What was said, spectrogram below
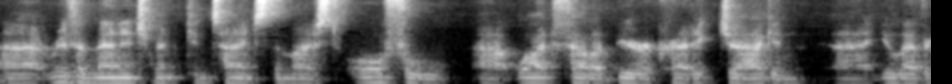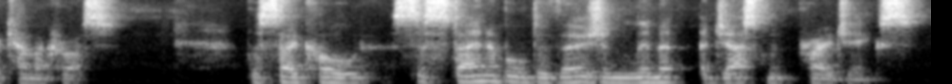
uh, river management contains the most awful uh, white fella bureaucratic jargon uh, you'll ever come across. The so-called Sustainable Diversion Limit Adjustment Projects,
